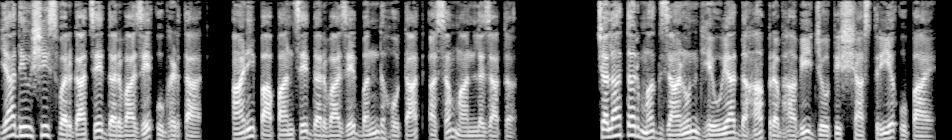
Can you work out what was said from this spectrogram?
या दिवशी स्वर्गाचे दरवाजे उघडतात आणि पापांचे दरवाजे बंद होतात असं मानलं जातं. चला तर मग जाणून घेऊया दहा प्रभावी ज्योतिषशास्त्रीय उपाय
